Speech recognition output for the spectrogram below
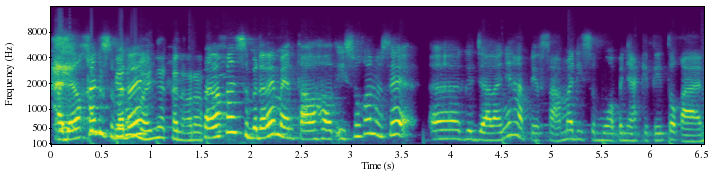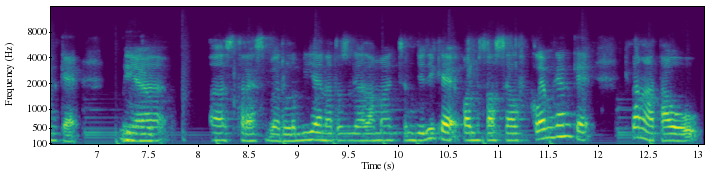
Padahal kan sebenarnya banyak kan orang. Padahal kan sebenarnya mental health isu kan maksudnya uh, gejalanya hampir sama di semua penyakit itu kan. Kayak punya yeah. Uh, stres berlebihan atau segala macam. Jadi kayak kalau misal self claim kan kayak kita nggak tahu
